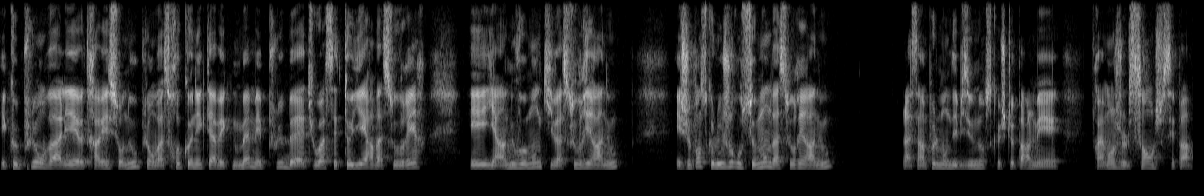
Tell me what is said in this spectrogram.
et que plus on va aller euh, travailler sur nous, plus on va se reconnecter avec nous-mêmes et plus, ben, tu vois, cette œillère va s'ouvrir et il y a un nouveau monde qui va s'ouvrir à nous et je pense que le jour où ce monde va s'ouvrir à nous, là c'est un peu le monde des bisounours que je te parle, mais vraiment je le sens, je sais pas.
